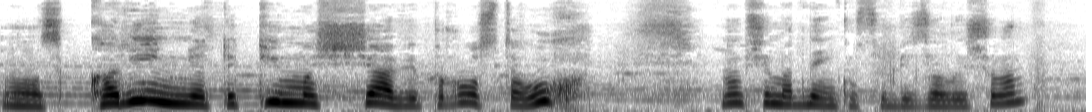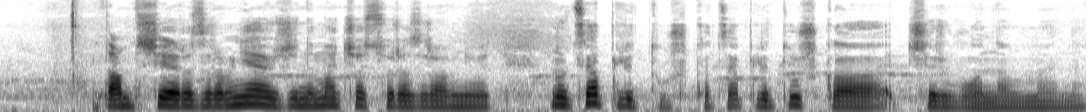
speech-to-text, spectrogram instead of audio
Ось, коріння такі мощаві, просто ух. Ну, в общем, одненьку собі залишила. Там ще я розрівняю, вже нема часу розрівнювати. Ну, ця плітушка, ця плітушка червона в мене.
